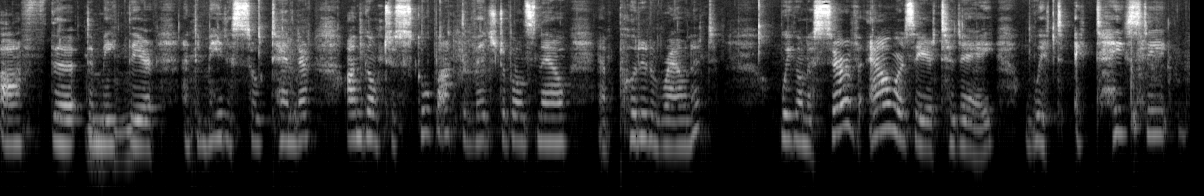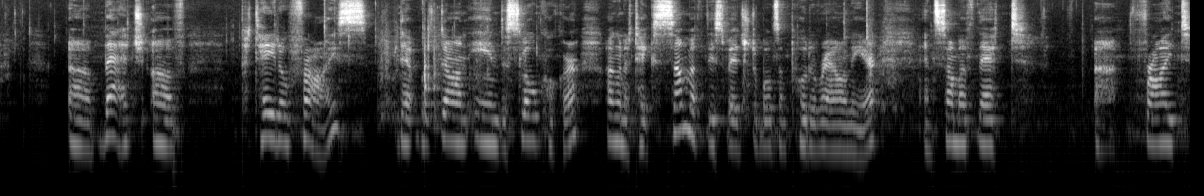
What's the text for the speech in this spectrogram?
off the the meat mm-hmm. there. And the meat is so tender. I'm going to scoop out the vegetables now and put it around it we're going to serve ours here today with a tasty uh, batch of potato fries that was done in the slow cooker. I'm going to take some of these vegetables and put around here and some of that uh, fried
